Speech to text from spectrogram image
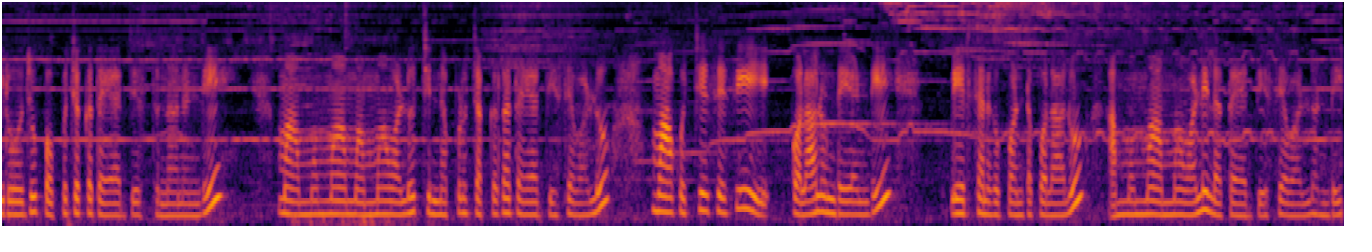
ఈరోజు పప్పు చెక్క తయారు చేస్తున్నానండి. మా అమ్మమ్మ మా అమ్మ వాళ్ళు చిన్నప్పుడు చక్కగా తయారు చేసేవాళ్ళు. మాకు వచ్చేసేసి పొలాలు ఉండేయండి వేరుశనగ పంట పొలాలు అమ్మమ్మ అమ్మ వాళ్ళు ఇలా తయారు చేసేవాళ్ళు అండి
